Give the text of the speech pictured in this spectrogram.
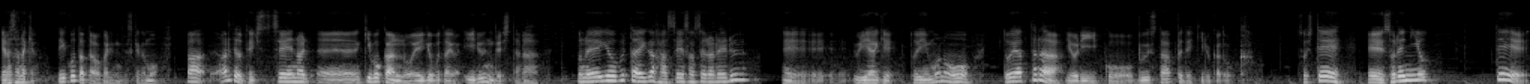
減らさなきゃっていうことだったら分かるんですけども、まあ、ある程度適正な、えー、規模感の営業部隊がいるんでしたら、その営業部隊が発生させられる、えー、売上というものをどうやったらよりこうブーストアップできるかどうか。そして、えー、それによって、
